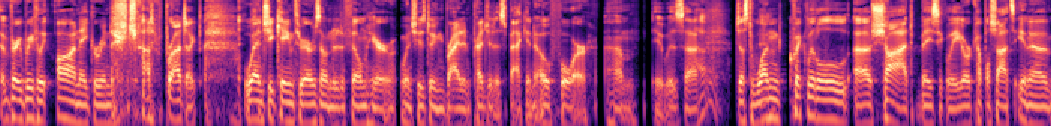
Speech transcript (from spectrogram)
very briefly on a Gurinder Chadha project when she came through Arizona to film here when she was doing Bride and Prejudice back in 04. Um, it was uh, Oh. just one quick little uh, shot, basically, or a couple shots in a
